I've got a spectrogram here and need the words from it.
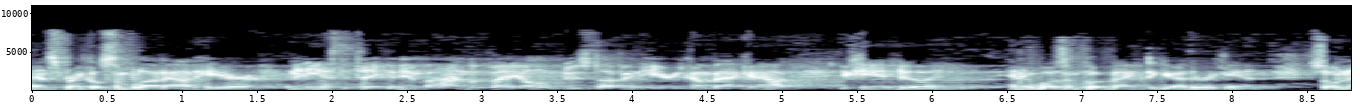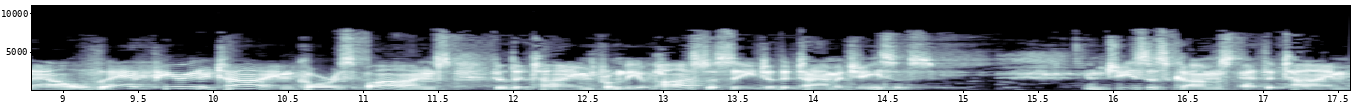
and sprinkle some blood out here, and then he has to take it in behind the veil and do stuff in here and come back out. You can't do it. And it wasn't put back together again. So now that period of time corresponds to the time from the apostasy to the time of Jesus. And Jesus comes at the time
